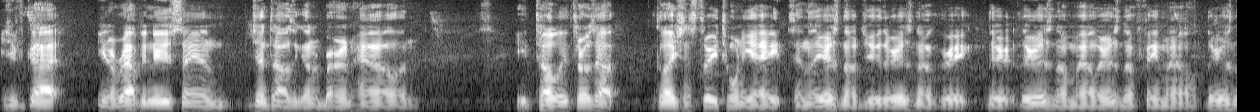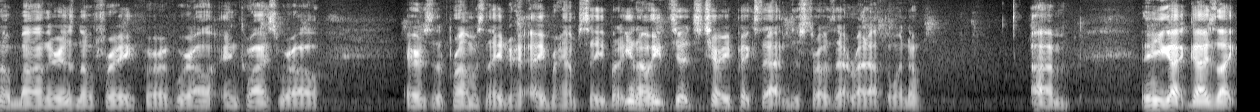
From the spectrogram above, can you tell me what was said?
you've got you know rap the news saying gentiles are going to burn in hell and he totally throws out Galatians 3:28, and there is no Jew, there is no Greek, there there is no male, there is no female, there is no bond, there is no free. For if we're all in Christ, we're all heirs of the promise and Abraham's seed. But you know, he just cherry picks that and just throws that right out the window. Um, then you got guys like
